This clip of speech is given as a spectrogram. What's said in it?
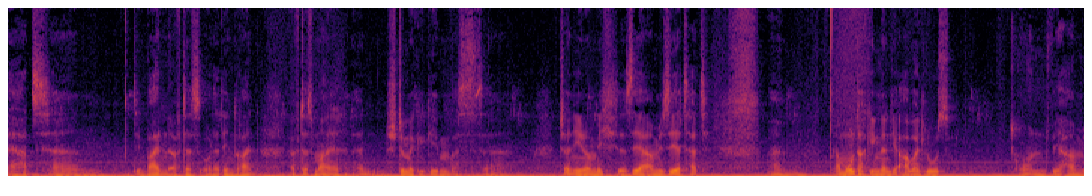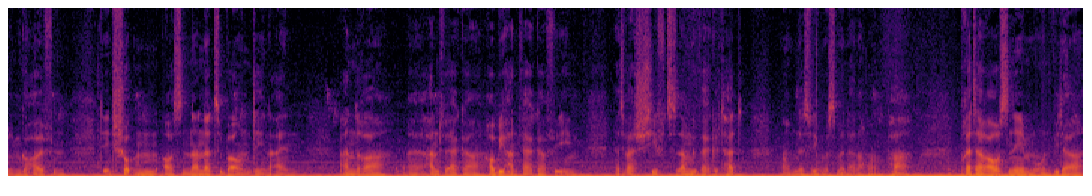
er hat ähm, den beiden öfters oder den dreien öfters mal eine Stimme gegeben, was äh, und mich sehr amüsiert hat. Ähm, am Montag ging dann die Arbeit los und wir haben ihm geholfen, den Schuppen auseinanderzubauen, den ein anderer äh, Handwerker, Hobbyhandwerker für ihn etwas schief zusammengewerkelt hat. Ähm, deswegen mussten wir da nochmal ein paar Bretter rausnehmen und wieder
